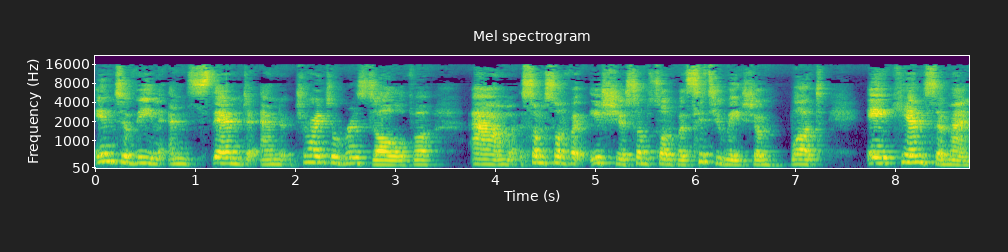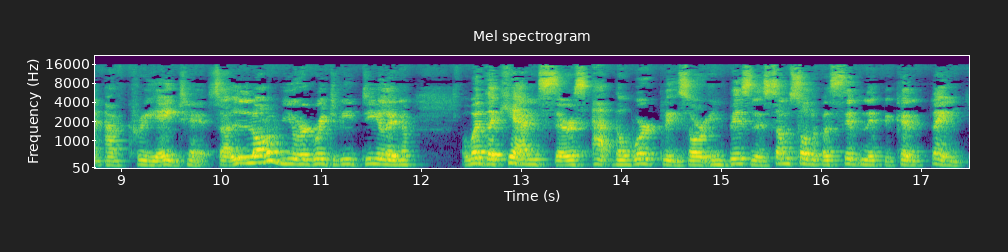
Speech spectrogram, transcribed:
intervene and stand and try to resolve um, some sort of an issue, some sort of a situation, but a cancer man have created. So a lot of you are going to be dealing with the cancers at the workplace or in business, some sort of a significant thing.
